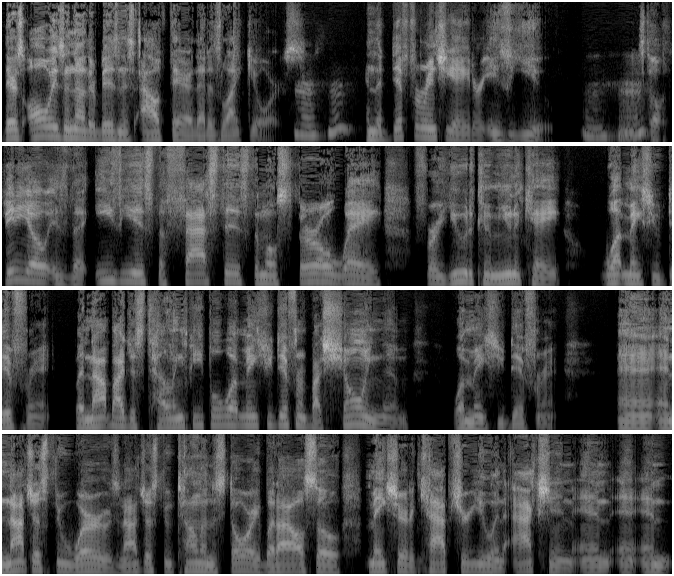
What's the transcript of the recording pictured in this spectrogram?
there's always another business out there that is like yours Mm-hmm. and the differentiator is you Mm-hmm. so video is the easiest, the fastest, the most thorough way for you to communicate what makes you different, but not by just telling people what makes you different, by showing them what makes you different. And and not just through words, not just through telling the story, but I also make sure to capture you in action. And and and,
